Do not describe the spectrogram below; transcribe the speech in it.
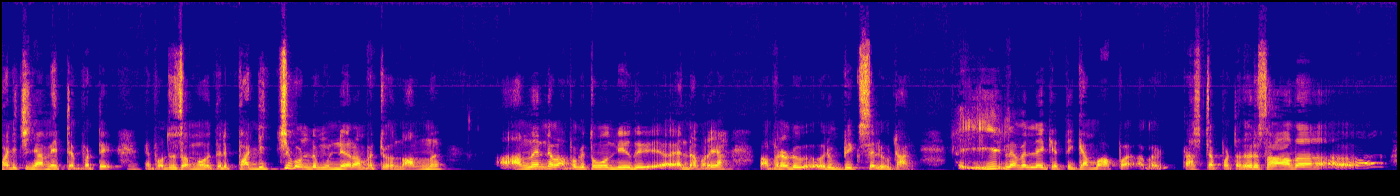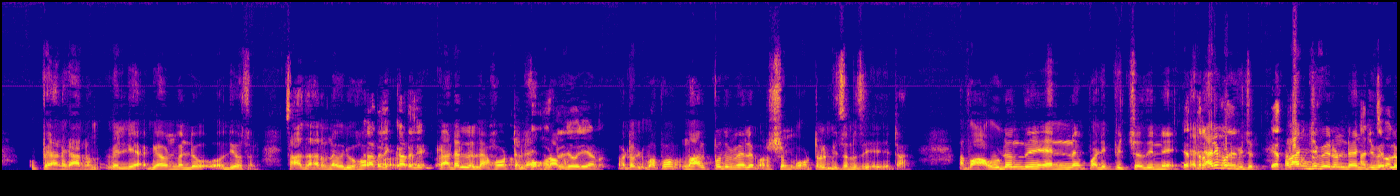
പഠിച്ച് ഞാൻ മെച്ചപ്പെട്ട് പൊതുസമൂഹത്തിൽ പഠിച്ചുകൊണ്ട് മുന്നേറാൻ പറ്റുമെന്ന് അന്ന് അന്ന് എന്റെ പാപ്പക്ക് തോന്നിയത് എന്താ പറയുക പാപ്പനോട് ഒരു ബിഗ് സല്യൂട്ടാണ് ഈ ലെവലിലേക്ക് എത്തിക്കാൻ പാപ്പ കഷ്ടപ്പെട്ടത്. ഒരു സാധാ ഉപ്പയാണ് കാരണം വലിയ ഗവൺമെന്റ് ഉദ്യോഗസ്ഥൻ. സാധാരണ ഒരു കടലല്ല ഹോട്ടലായിരുന്നു ഹോട്ടൽ ജോലിയാണ്. ഹോട്ടൽ അപ്പോൾ നാൽപ്പത് മേലെ വർഷം ഹോട്ടൽ ബിസിനസ് ചെയ്തിട്ടാണ്. അപ്പോൾ അവിടെ നിന്ന് എന്നെ പഠിപ്പിച്ചതിന് എല്ലാവരും പഠിപ്പിച്ചത് അഞ്ചു അഞ്ച് പേരുണ്ട് അഞ്ച് പേരിൽ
